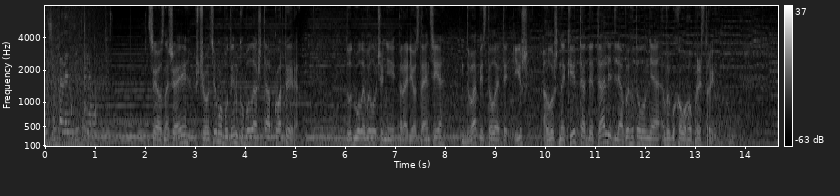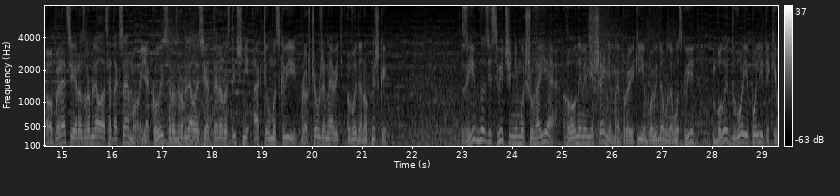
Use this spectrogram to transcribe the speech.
ничего подозрительного. Це означає, що у цьому будинку була штаб-квартира. Тут були вилучені радіостанція, два пістолети Іж, глушники та деталі для виготовлення вибухового пристрою. Операція розроблялася так само, як колись розроблялися терористичні акти у Москві, про що вже навіть видано книжки. Згідно зі свідченнями Шугая, головними мішенями, про які їм повідомили в Москві, були двоє політиків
